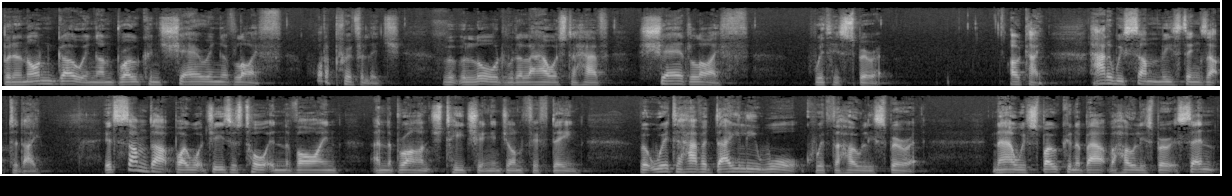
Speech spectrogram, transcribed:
but an ongoing, unbroken sharing of life. What a privilege that the Lord would allow us to have shared life with His Spirit. Okay, how do we sum these things up today? It's summed up by what Jesus taught in the vine and the branch teaching in John 15 that we're to have a daily walk with the Holy Spirit. Now we've spoken about the Holy Spirit sent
